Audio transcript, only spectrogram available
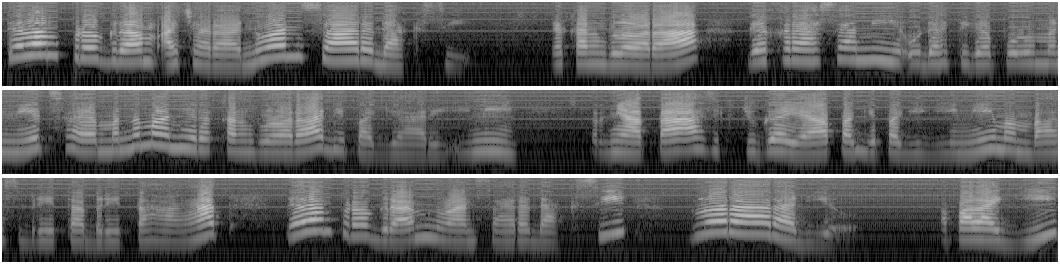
dalam program acara Nuansa Redaksi. Rekan Glora, gak kerasa nih udah 30 menit saya menemani rekan Glora di pagi hari ini. Ternyata asik juga ya pagi-pagi gini membahas berita-berita hangat dalam program Nuansa Redaksi Glora Radio. Apalagi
